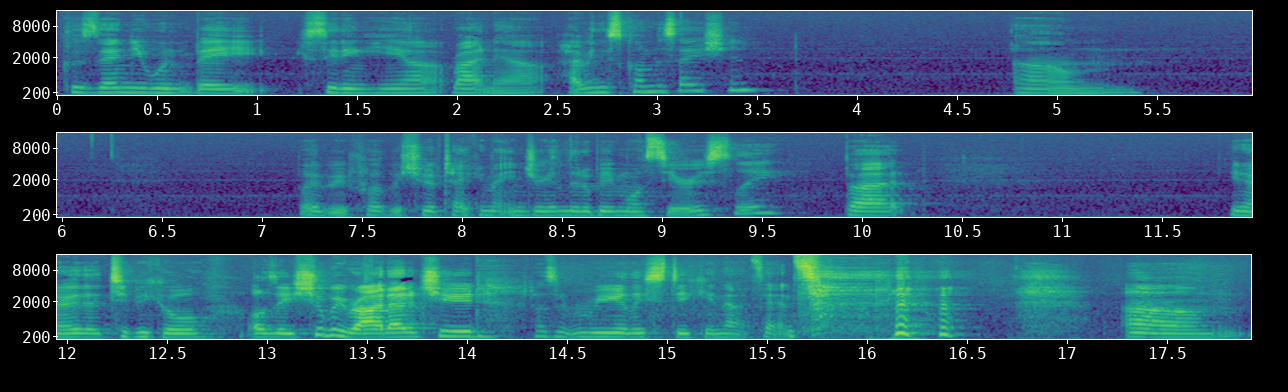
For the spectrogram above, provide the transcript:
because then you wouldn't be sitting here right now having this conversation. Um, maybe we probably should have taken my injury a little bit more seriously, but you know, the typical Aussie should be right attitude doesn't really stick in that sense. um,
